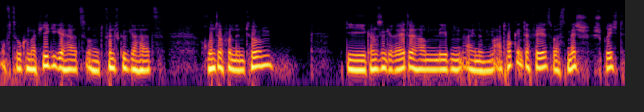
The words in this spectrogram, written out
auf 2,4 Gigahertz und 5 Gigahertz runter von den Türmen. Die ganzen Geräte haben neben einem Ad-Hoc-Interface, was Mesh spricht,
